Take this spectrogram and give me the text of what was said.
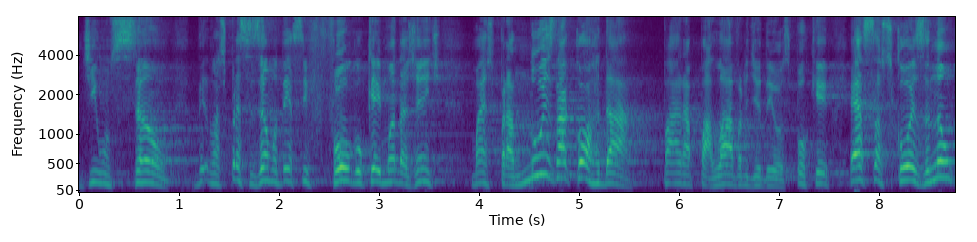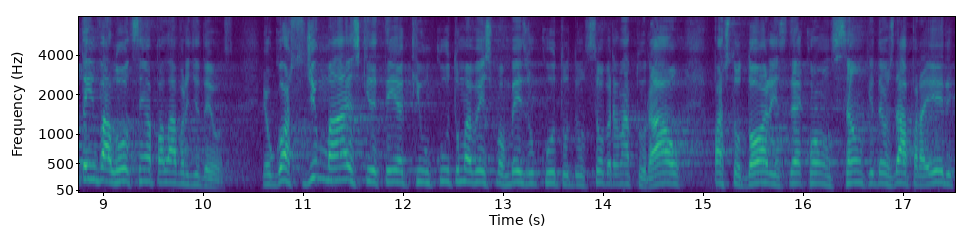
de unção, nós precisamos desse fogo queimando a gente, mas para nos acordar para a palavra de Deus, porque essas coisas não têm valor sem a palavra de Deus. Eu gosto demais que tem aqui um culto uma vez por mês, um culto do sobrenatural. Pastor Doris, né, com a unção que Deus dá para ele,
